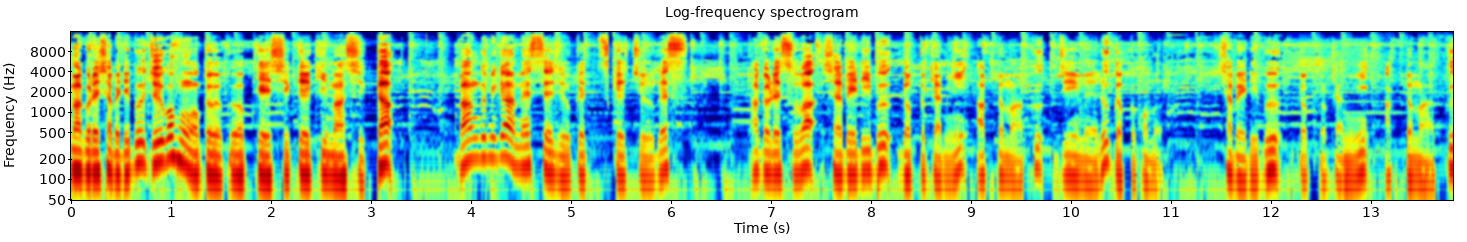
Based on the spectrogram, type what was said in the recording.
まぐれしゃべり部15分お届けしてきました。番組ではメッセージ受付中です。アドレスはしゃべり部 .cami アットマーク gmail.com しゃべり部 .cami アットマーク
